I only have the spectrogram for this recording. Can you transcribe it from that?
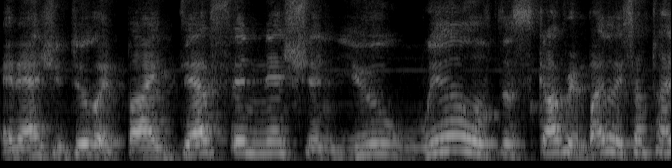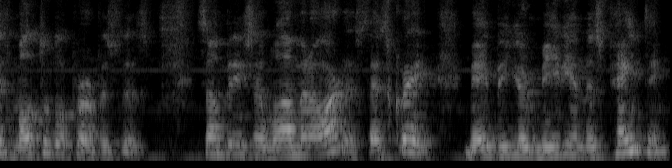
And as you do it, by definition, you will discover. And by the way, sometimes multiple purposes. Somebody said, Well, I'm an artist. That's great. Maybe your medium is painting,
